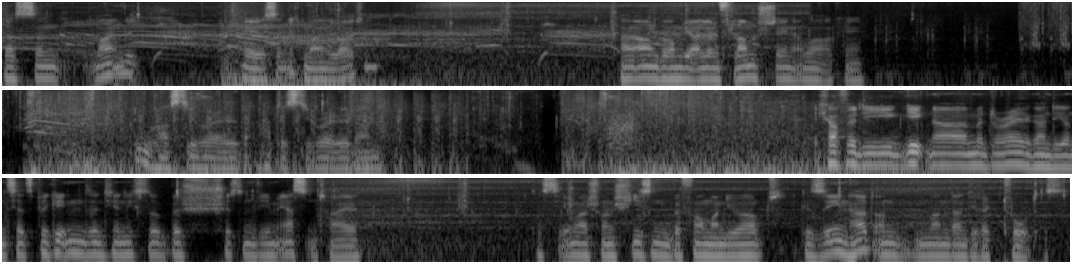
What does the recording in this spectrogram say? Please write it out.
Das sind meine... Ne, das sind nicht meine Leute. Keine Ahnung, warum die alle in Flammen stehen, aber okay. Du hast die Rail, hattest die Railgun. Ich hoffe, die Gegner mit Railgun, die uns jetzt begegnen, sind hier nicht so beschissen wie im ersten Teil. Dass die immer schon schießen, bevor man die überhaupt gesehen hat und man dann direkt tot ist.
